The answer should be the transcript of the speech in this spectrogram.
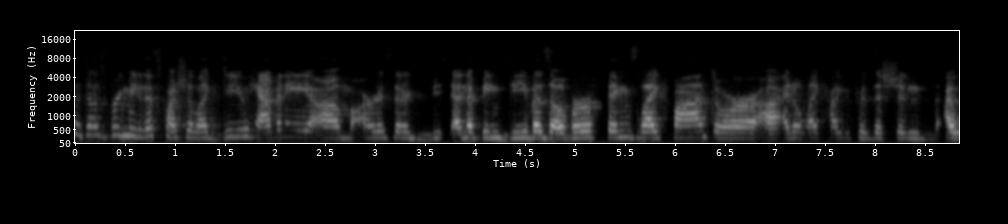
it does bring me to this question: like, do you have any um, artists that are, end up being divas over things like font, or uh, I don't like how you position? I,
